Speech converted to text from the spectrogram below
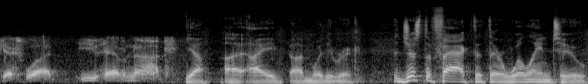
Guess what? You have not. Yeah, I, I, I'm with you, Rick. Just the fact that they're willing to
